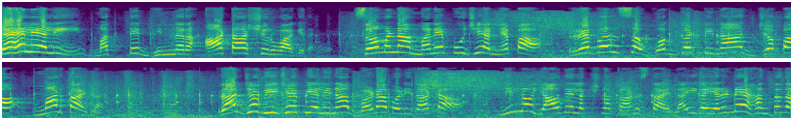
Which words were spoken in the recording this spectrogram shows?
ದೆಹಲಿಯಲ್ಲಿ ಮತ್ತೆ ಭಿನ್ನರ ಆಟ ಶುರುವಾಗಿದೆ. ಸೋಮಣ್ಣ ಮನೆ ಪೂಜೆಯ ನೆಪ, ರೆಬಲ್ಸ್ ಒಗ್ಗಟ್ಟಿನ ಜಪ ಮಾಡ್ತಾ ಇದ್ದಾರೆ. ರಾಜ್ಯ ಬಿಜೆಪಿಯಲ್ಲಿನ ಬಡ ಬಡಿದಾಟ ನಿಲ್ಲೋ ಯಾವುದೇ ಲಕ್ಷಣ ಕಾಣಿಸ್ತಾ ಇಲ್ಲ. ಈಗ ಎರಡನೇ ಹಂತದ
